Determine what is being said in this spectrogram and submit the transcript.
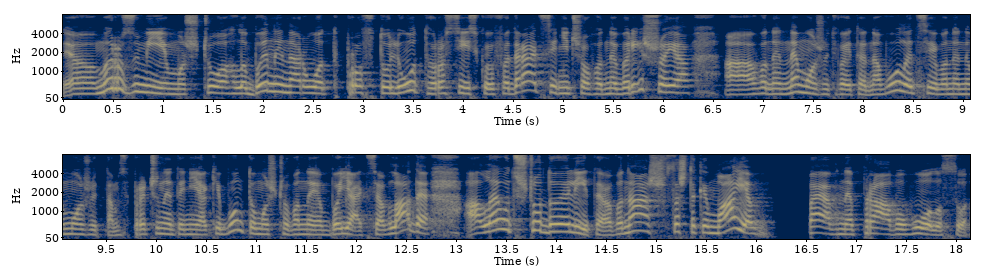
е, ми розуміємо, що глибинний народ, простолюд Російської Федерації нічого не вирішує. Вони не можуть вийти на вулиці, вони не можуть там спричинити ніякий бунт, тому що вони бояться влади. Але от щодо еліти, вона ж все ж таки має певне право голосу.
